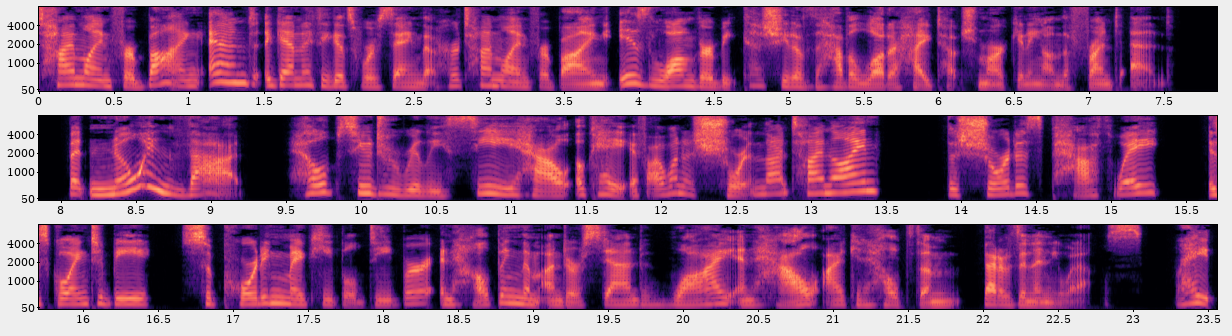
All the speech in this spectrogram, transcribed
timeline for buying, and again, I think it's worth saying that her timeline for buying is longer because she doesn't have a lot of high touch marketing on the front end. But knowing that helps you to really see how, okay, if I want to shorten that timeline, the shortest pathway is going to be supporting my people deeper and helping them understand why and how I can help them better than anyone else. Right.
